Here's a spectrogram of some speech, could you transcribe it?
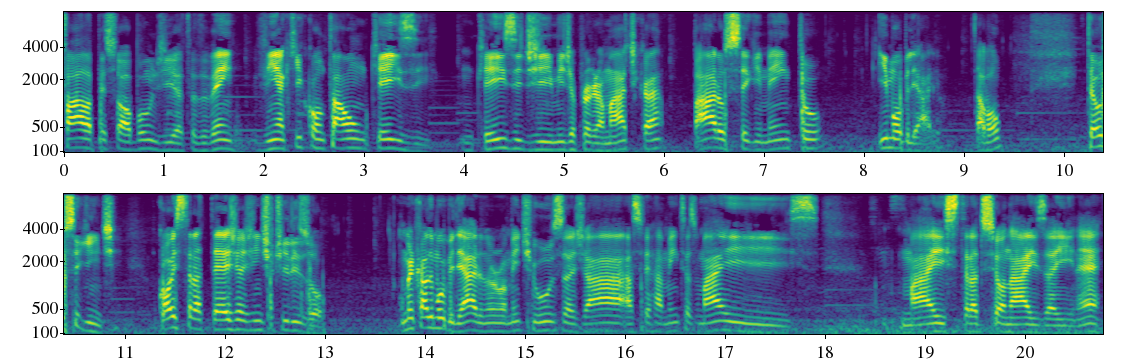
Fala pessoal, bom dia, tudo bem? Vim aqui contar um case, um case de mídia programática para o segmento imobiliário, tá bom? Então é o seguinte, qual estratégia a gente utilizou? O mercado imobiliário normalmente usa já as ferramentas mais mais tradicionais aí, né,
